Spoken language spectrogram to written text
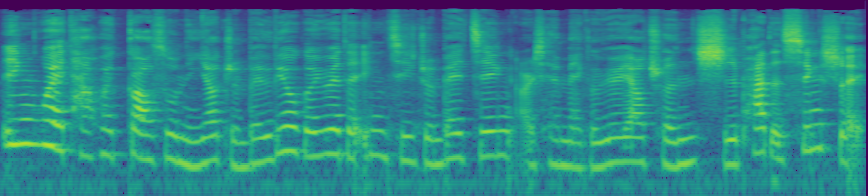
因为他会告诉你要准备六个月的应急准备金，而且每个月要存十趴的薪水。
